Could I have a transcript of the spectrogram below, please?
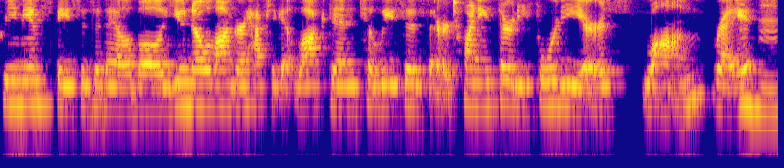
premium spaces available. You no longer have to get locked into leases that are 20, 30, 40 years long, right? Mm-hmm.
